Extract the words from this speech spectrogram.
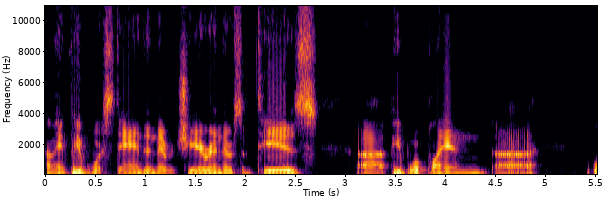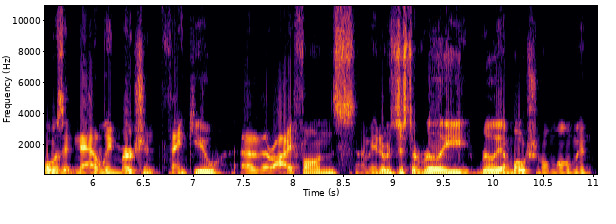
I mean, people were standing, they were cheering, there were some tears. Uh, people were playing, uh, what was it, Natalie Merchant, Thank You, out of their iPhones. I mean, it was just a really, really emotional moment.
